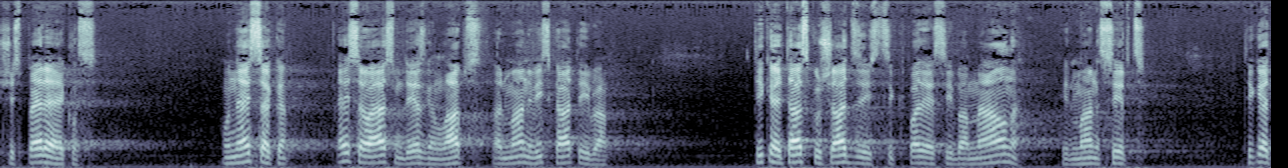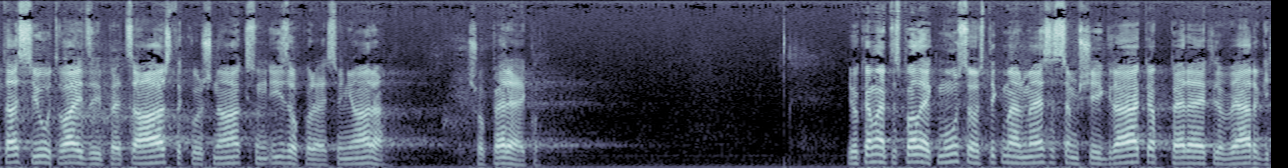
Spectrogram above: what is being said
šis perēklis, un nesaka, es jau esmu diezgan labs, ar mani viss kārtībā. Tikai tas, kurš atzīst, cik patiesībā melna ir mana sirds. Tikai tas jūt vajadzību pēc ārsta, kurš nāks un izoperēs viņu ārā, šo perēkli. Jo kamēr tas paliek mūsos, tikmēr mēs esam šī grēka perēkļa vergi.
